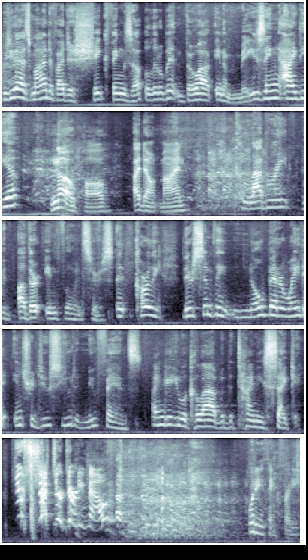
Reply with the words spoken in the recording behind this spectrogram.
Would you guys mind if I just shake things up a little bit and throw out an amazing idea? No, Paul. I don't mind. Collaborate with other influencers. Uh, Carly, there's simply no better way to introduce you to new fans. I can get you a collab with the tiny psychic. You shut your dirty mouth! what do you think, Freddie?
